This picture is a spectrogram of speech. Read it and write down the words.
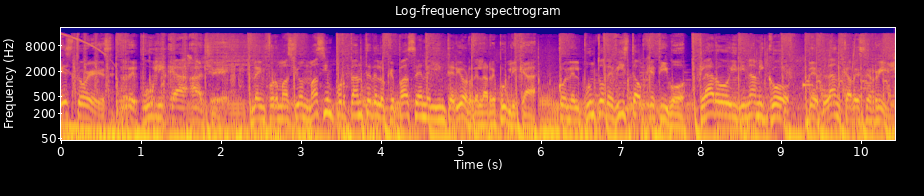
Esto es República H, la información más importante de lo que pasa en el interior de la República, con el punto de vista objetivo, claro y dinámico de Blanca Becerril.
